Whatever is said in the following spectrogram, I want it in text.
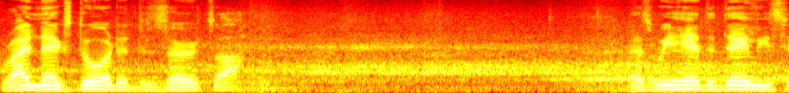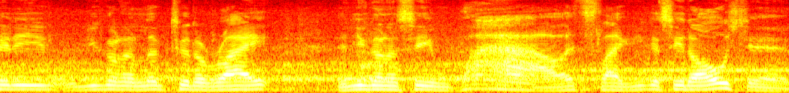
Right next door to desserts. Ah. As we head to Daly City, you're gonna look to the right, and you're gonna see, wow, it's like you can see the ocean.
